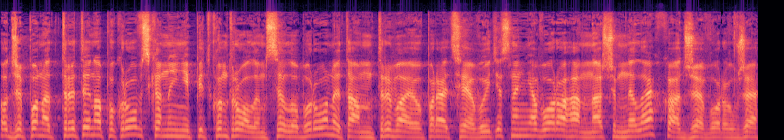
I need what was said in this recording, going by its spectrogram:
Отже, понад третина Покровська нині під контролем сил оборони. Там триває операція витіснення ворога. Нашим нелегко, адже ворог вже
